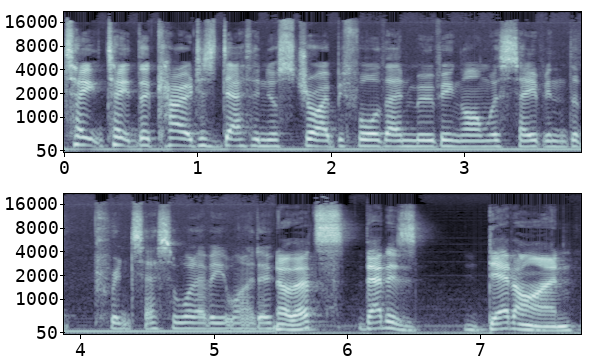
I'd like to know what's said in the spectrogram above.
take take the character's death in your stride before then moving on with saving the princess or whatever you want to do. No, that's that is dead on.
